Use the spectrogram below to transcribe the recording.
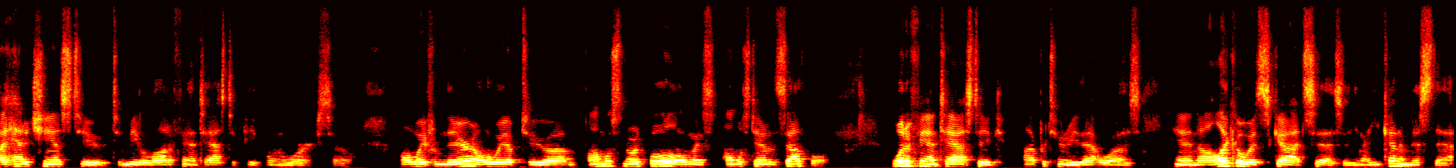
I had a chance to to meet a lot of fantastic people and work. So all the way from there, all the way up to um, almost North Pole, almost almost down to the South Pole what a fantastic opportunity that was. And I'll echo what Scott says. You know, you kind of miss that.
